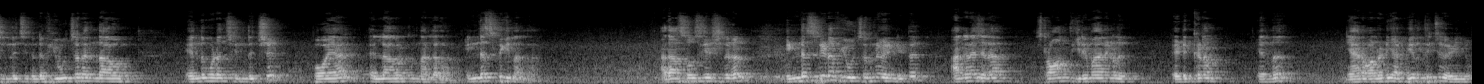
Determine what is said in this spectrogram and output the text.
ചിന്തിച്ച് ഇതിന്റെ ഫ്യൂച്ചർ എന്താവും എന്നും കൂടെ ചിന്തിച്ച് പോയാൽ എല്ലാവർക്കും നല്ലതാണ്. ഇൻഡസ്ട്രിക്ക് നല്ലതാണ്. അത് അസോസിയേഷനുകൾ ഇൻഡസ്ട്രിയുടെ ഫ്യൂച്ചറിന് വേണ്ടിയിട്ട് അങ്ങനെ ചില സ്ട്രോങ് തീരുമാനങ്ങൾ എടുക്കണം എന്ന് ഞാൻ ഓൾറെഡി അഭ്യർത്ഥിച്ചു കഴിഞ്ഞു.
